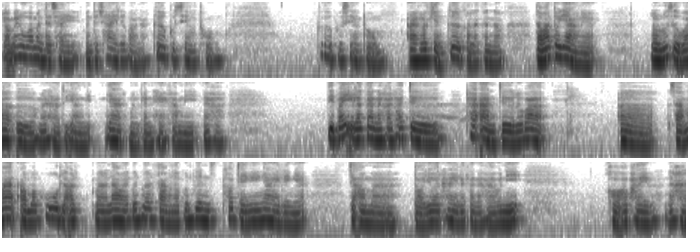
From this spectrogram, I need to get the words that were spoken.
เราไม่รู้ว่ามันจะใช้ มันจะใช่หรือเปล่านะ เกอผู้เสียงทง เกอผู้เสียงทง อะ เราเขียนเก้อก่อนแล้วกันเนาะ แต่ว่าตัวอย่างเนี่ย เรารู้สึกว่า เออ มันหาตัวอย่างยากเหมือนกันแฮคคำนี้นะคะ ติดไว้อีกแล้วกันนะคะ ถ้าเจอ ถ้าอ่านเจอหรือว่า สามารถเอามาพูดแล้วเอามาเล่าให้เพื่อนๆฟังแล้วเพื่อนๆเข้าใจง่าย ๆอะไรเงี้ย จะเอามาต่อยอดให้แล้วกันนะคะ วันนี้ขออภัยนะคะ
